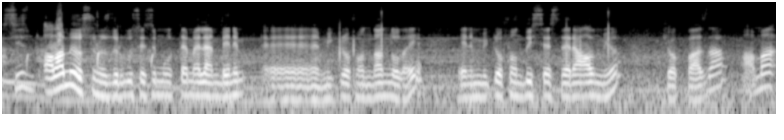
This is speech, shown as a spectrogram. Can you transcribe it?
siz alamıyorsunuzdur bu sesi muhtemelen benim eee, mikrofondan dolayı. Benim mikrofon dış sesleri almıyor çok fazla ama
